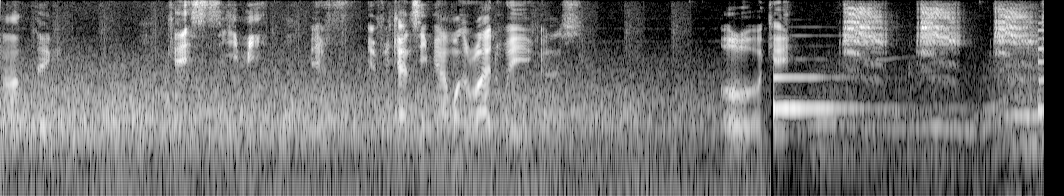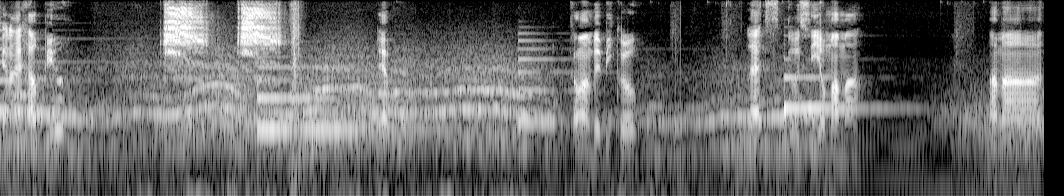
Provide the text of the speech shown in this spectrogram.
Nothing. Can you see me? If if you can't see me, I want to run away because... Oh, okay. Help you? Yep. Come on, baby crow. Let's go see your mama. Mama,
